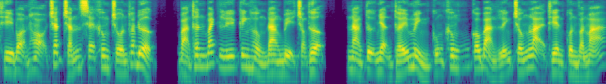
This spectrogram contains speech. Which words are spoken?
thì bọn họ chắc chắn sẽ không trốn thoát được, bản thân Bách Lý Kinh Hồng đang bị trọng thượng, nàng tự nhận thấy mình cũng không có bản lĩnh chống lại thiên quân văn mã.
